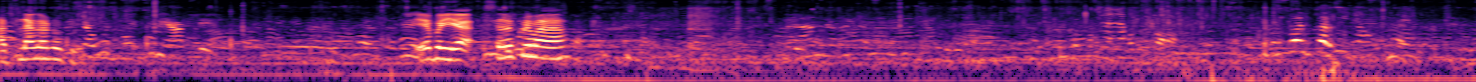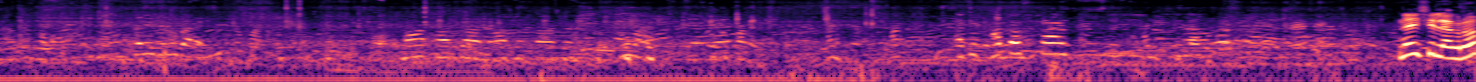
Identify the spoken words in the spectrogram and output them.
हात लागा डोके ए भैया सरक रे बाळा. नाही शिल्लक रो.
